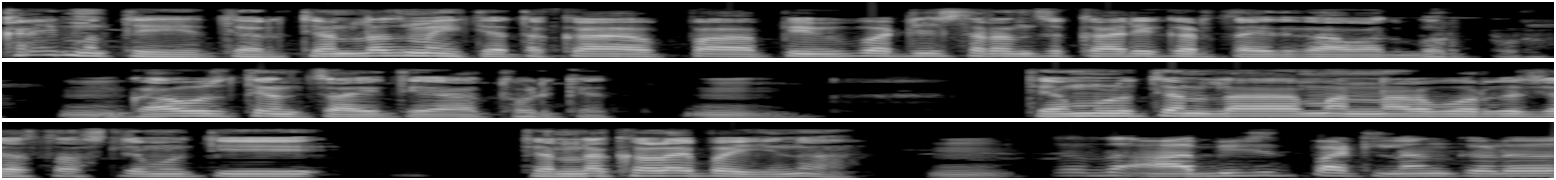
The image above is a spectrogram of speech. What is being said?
काय मत आहे तर त्यांनाच माहिती. आता का पी बी पाटील सरांचं कार्य करतायत गावात भरपूर. गावच त्यांचं आहे ते थोडक्यात. त्यामुळे त्यांना मानणारा वर्ग जास्त असल्यामुळे ती त्यांना कळायला पाहिजे ना. तर अभिजित पाटलांकडे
